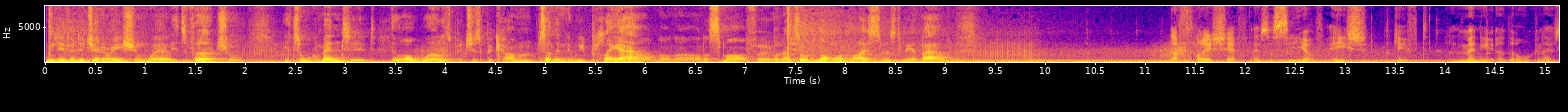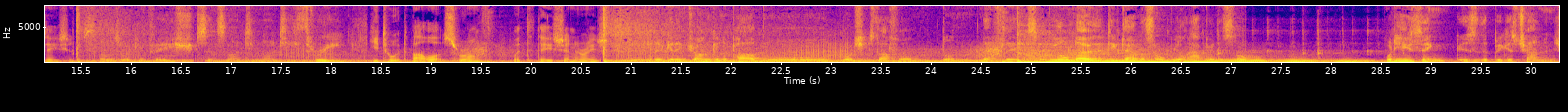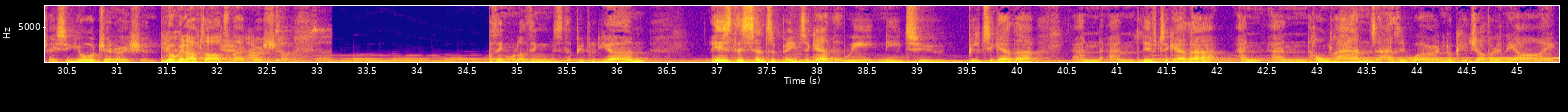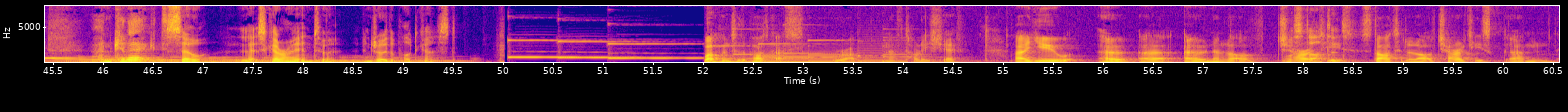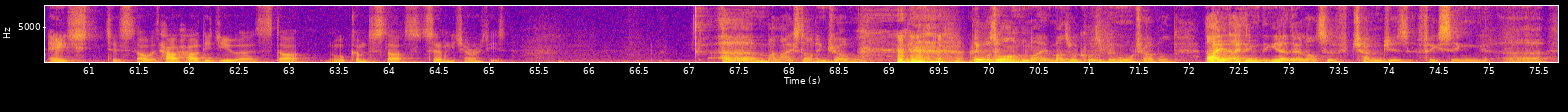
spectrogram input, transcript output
We live in a generation where it's virtual, it's augmented. The whole world has just become something that we play out on a, on a smartphone. And that's not what life's supposed to be about. Naftali Schiff is the CEO of Aish, Gift, and many other organizations. I was working for Aish since 1993. He talked about what's wrong with today's generation. You know, getting drunk in a pub or, watching stuff on, on Netflix. We all know that deep down that's not real happiness. Not what do you think is the biggest challenge facing your generation? You're going to have to answer that question. I think one of the things that people yearn is this sense of being together. We need to be together and, and live together and, and hold hands, as it were, and look each other in the eye and connect. So let's get right into it. Enjoy the podcast. Welcome to the podcast, Rob Naftali Schiff. Uh, you uh, own a lot of charities. Started. started. a lot of charities. Um, Aish to start with. How how did you uh, start or come to start so many charities? Um, I like starting trouble. there was one, might, might as well cause a bit more trouble. I, I think that, you know there are lots of challenges facing uh,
